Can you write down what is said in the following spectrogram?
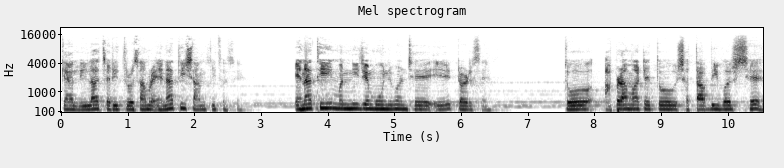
કે આ લીલા ચરિત્રો સાંભળો, એનાથી શાંતિ થશે. એનાથી મનની જે મૂંઝવણ છે એ ટળશે. તો આપણા માટે તો શતાબ્દી વર્ષ છે.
